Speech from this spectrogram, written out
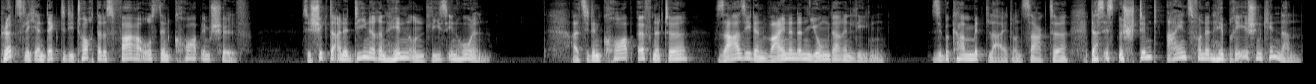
Plötzlich entdeckte die Tochter des Pharaos den Korb im Schilf. Sie schickte eine Dienerin hin und ließ ihn holen. Als sie den Korb öffnete, sah sie den weinenden Jungen darin liegen. Sie bekam Mitleid und sagte, das ist bestimmt eins von den hebräischen Kindern.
